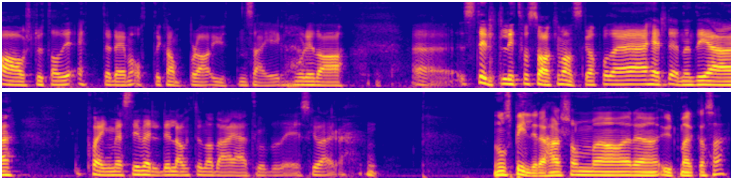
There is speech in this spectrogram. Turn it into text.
avslutta de etter det med åtte kamper da uten seier, hvor de da eh, stilte litt for svake mannskap, og det er jeg helt enig i. De er poengmessig veldig langt unna der jeg trodde de skulle være. Noen spillere her som har uh, utmerka seg?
